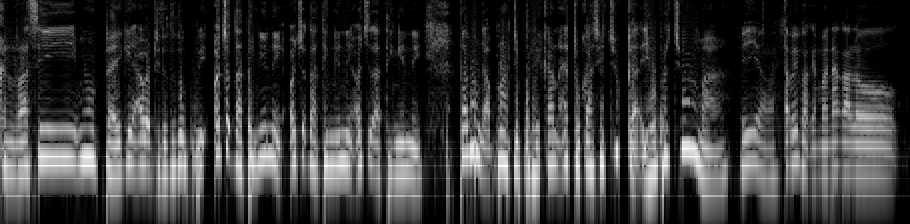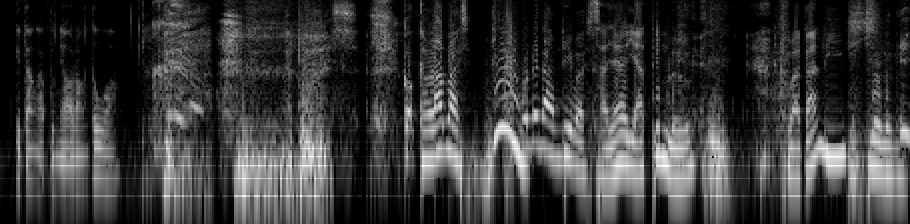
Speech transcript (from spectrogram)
generasi muda iki awet ditutupi ojo tadi ngene, ojo tadi ngene, ojo tadi ngene. Tapi nggak pernah diberikan edukasi juga, ya percuma. Iya, Mas. Tapi bagaimana kalau kita nggak punya orang tua? Kok gelap, Mas? Lampune nanti, Mas. Saya yatim loh. Dua kali. Loh, loh, loh.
